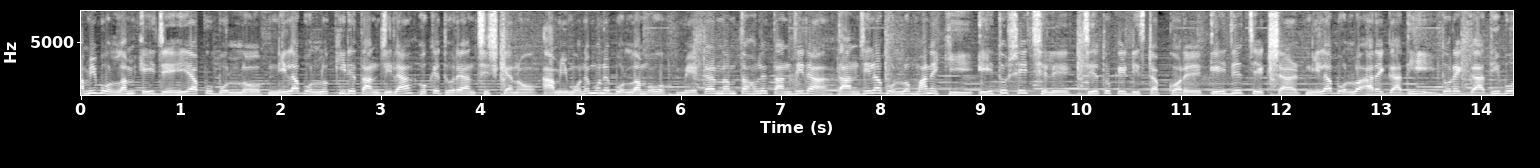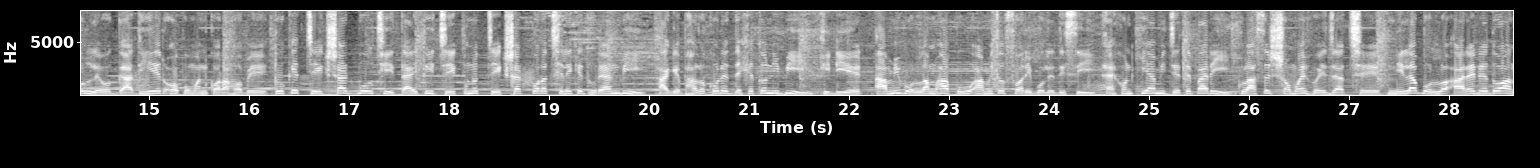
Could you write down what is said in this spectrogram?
আমি বললাম, এই যে, এই আপু বলল। নীলা বলল কিরে তানজিলা, ওকে ধরে আনছিস কেন? আমি মনে মনে বললাম ও মেয়েটার নাম তাহলে তানজিলা? তানজিলা বলল মানে কি? এই তো সেই ছেলে যে তোকে ডিস্টার্ব করে। এই যে চেক শার্ট নীলা বলল, আরে গাধি, তোরে গাধি বললেও গাধি এর অপমান করা হবে। তোকে চেক শার্ট বলছি, তাই তুই যে কোনো চেক শার্ট পরা ছেলেকে ধরে আনবি? আগে ভালো করে দেখে তো নিবি ইডিয়েট আমি বললাম, আপু, আমি তো সরি বলে দিছি। এখন কি আমি যেতে পারি? ক্লাসের সময় হয়ে যাচ্ছে। নীলা বলল, আরে রেদোয়ান,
